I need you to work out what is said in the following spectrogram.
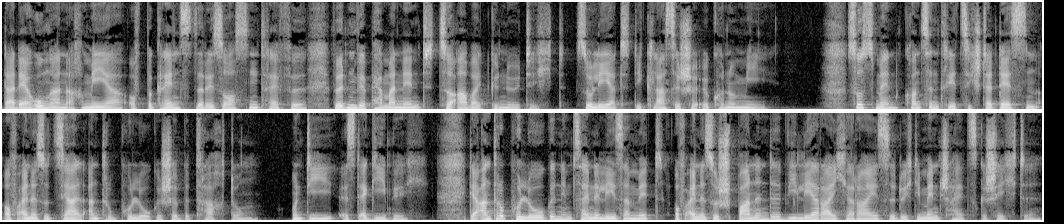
Da der Hunger nach mehr auf begrenzte Ressourcen treffe, würden wir permanent zur Arbeit genötigt, so lehrt die klassische Ökonomie. Sussman konzentriert sich stattdessen auf eine sozialanthropologische Betrachtung. Und die ist ergiebig. Der Anthropologe nimmt seine Leser mit auf eine so spannende wie lehrreiche Reise durch die Menschheitsgeschichte.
